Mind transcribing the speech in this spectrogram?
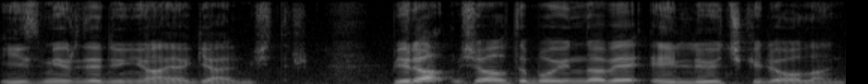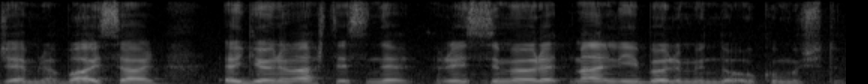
İzmir'de dünyaya gelmiştir. 1.66 boyunda ve 53 kilo olan Cemre Baysel, Ege Üniversitesi'nde resim öğretmenliği bölümünde okumuştur.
